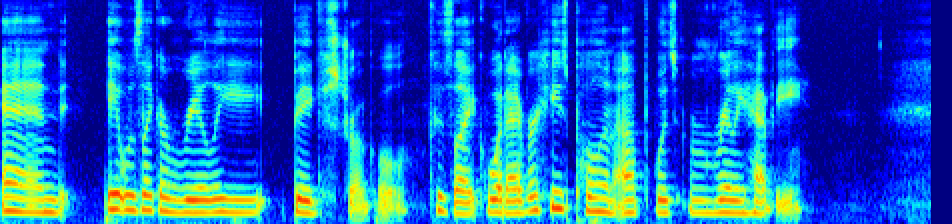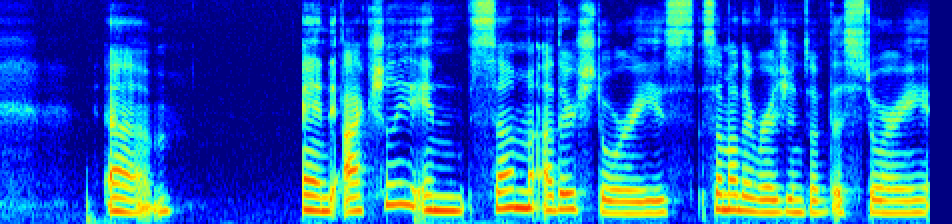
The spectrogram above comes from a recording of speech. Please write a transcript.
and it was like a really big struggle because, like, whatever he's pulling up was really heavy. Um, and actually, in some other stories, some other versions of this story,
